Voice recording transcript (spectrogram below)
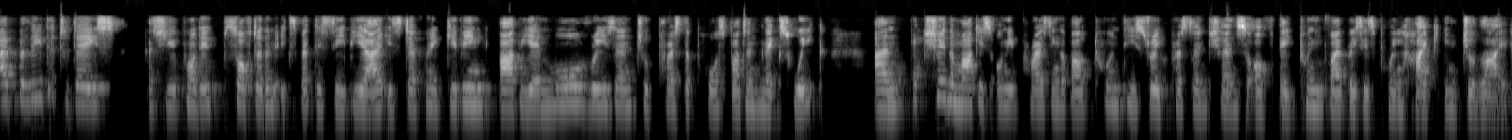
I believe that today's, as you pointed, softer than expected CPI is definitely giving RBA more reason to press the pause button next week. And actually, the market is only pricing about 23% chance of a 25 basis point hike in July.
